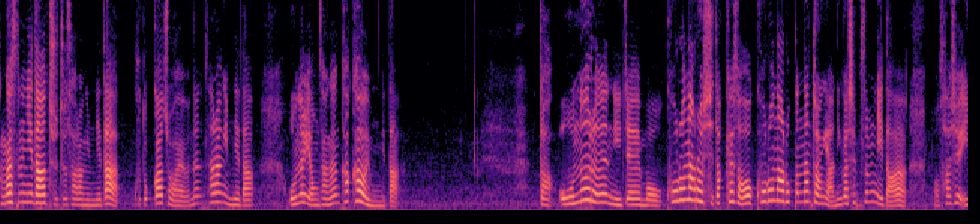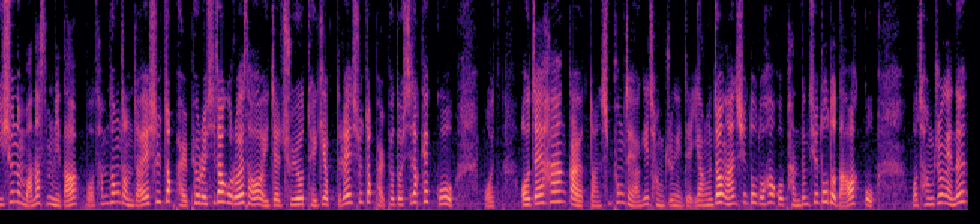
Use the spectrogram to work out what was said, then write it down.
반갑습니다. 주주사랑입니다. 구독과 좋아요는 사랑입니다. 오늘 영상은 카카오입니다. 자, 오늘은 이제 뭐 코로나로 시작해서 코로나로 끝난 장이 아닌가 싶습니다. 뭐 사실 이슈는 많았습니다. 뭐 삼성전자의 실적 발표를 시작으로 해서 이제 주요 대기업들의 실적 발표도 시작했고, 뭐 어제 하한가였던 신풍제약이 장중에 이제 양전환 시도도 하고 반등 시도도 나왔고, 뭐 장중에는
